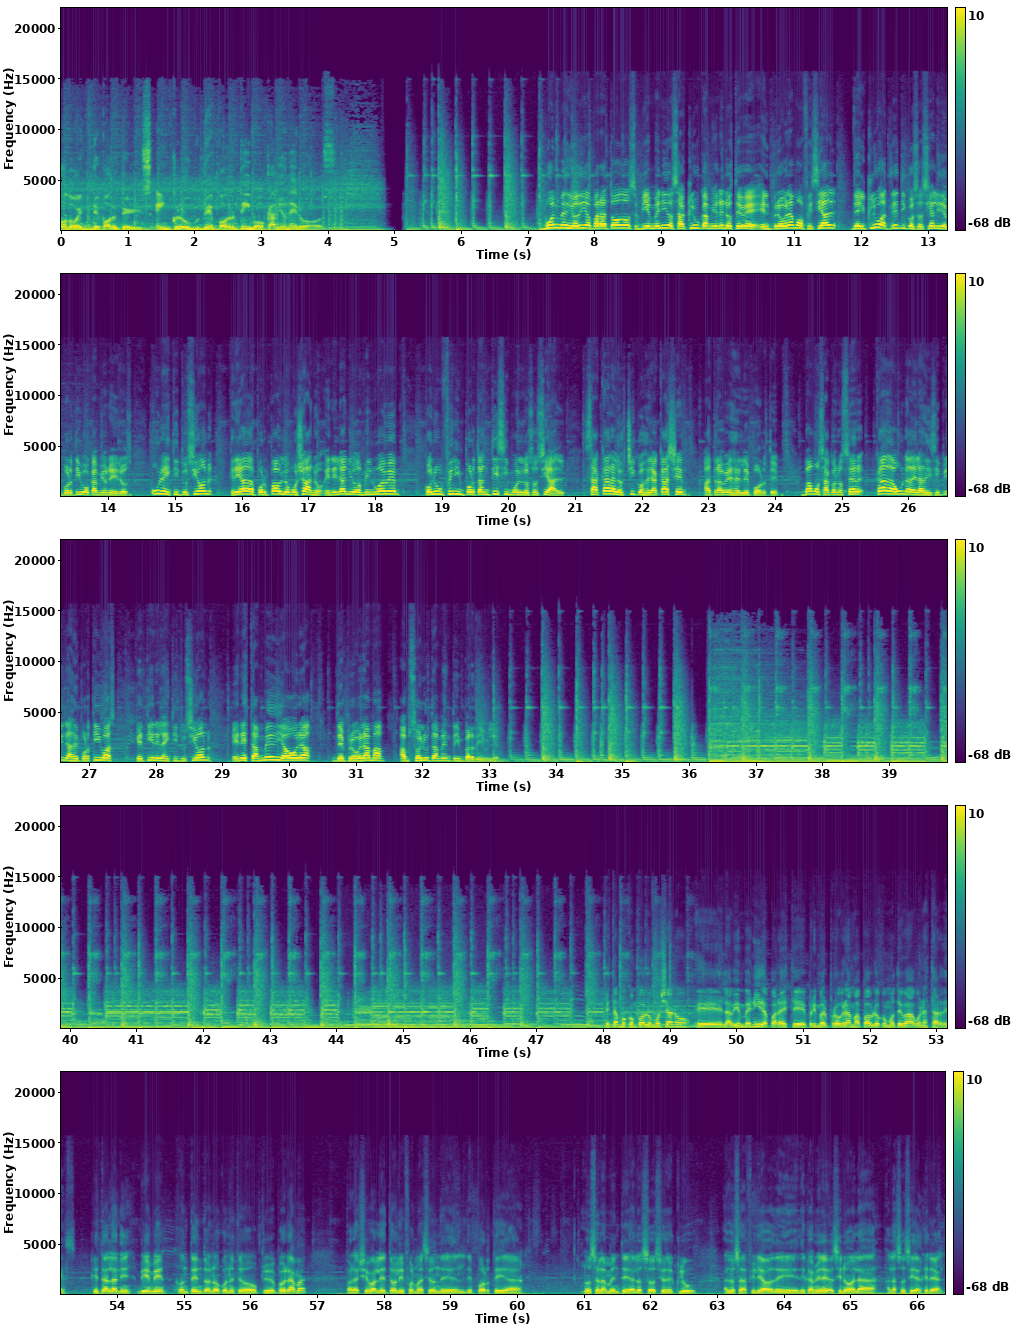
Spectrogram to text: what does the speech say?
todo en deportes en Club Deportivo Camioneros. Buen mediodía para todos, bienvenidos a Club Camioneros TV, el programa oficial del Club Atlético Social y Deportivo Camioneros, una institución creada por Pablo Moyano en el año 2009 con un fin importantísimo en lo social, sacar a los chicos de la calle a través del deporte. Vamos a conocer cada una de las disciplinas deportivas que tiene la institución en esta media hora de programa absolutamente imperdible. Estamos con Pablo Moyano, eh, la bienvenida para este primer programa. Pablo, ¿cómo te va? Buenas tardes. ¿Qué tal, Dani? Bien, bien, contento ¿no? con este primer programa para llevarle toda la información del deporte a, no solamente a los socios del club, a los afiliados de, camioneros, sino a la, a la sociedad en general.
